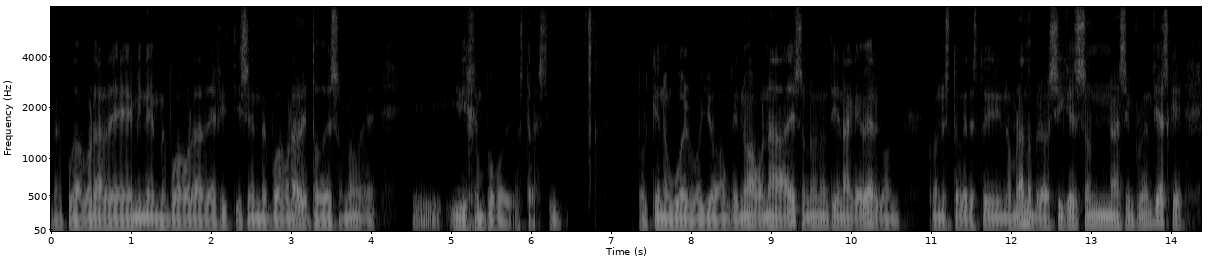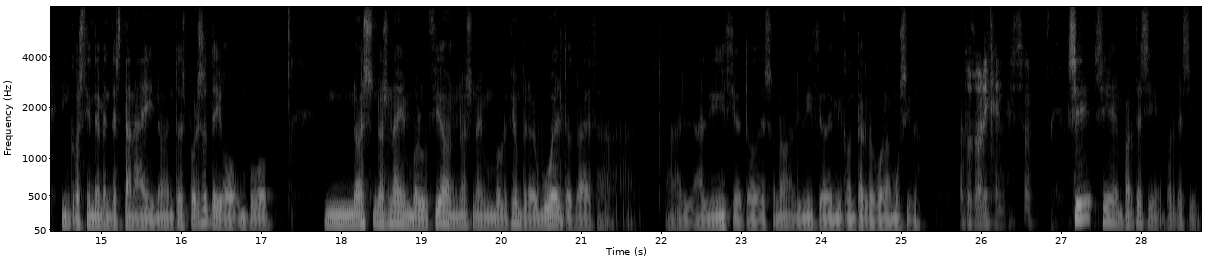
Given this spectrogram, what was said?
me puedo acordar de Eminem, me puedo acordar de 50 Cent, me puedo acordar de todo eso, ¿no? Y, dije un poco, ostras, ¿y ¿por qué no vuelvo yo? Aunque no hago nada de eso, ¿no? No tiene nada que ver con, con esto que te estoy nombrando, pero sí que son unas influencias que inconscientemente están ahí, ¿no? Entonces, por eso te digo un poco, no es, no es una involución, no es una involución, pero he vuelto otra vez al, al inicio de todo eso, ¿no? Al inicio de mi contacto con la música. A tus orígenes. Sí, sí, en parte sí, en parte sí, en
